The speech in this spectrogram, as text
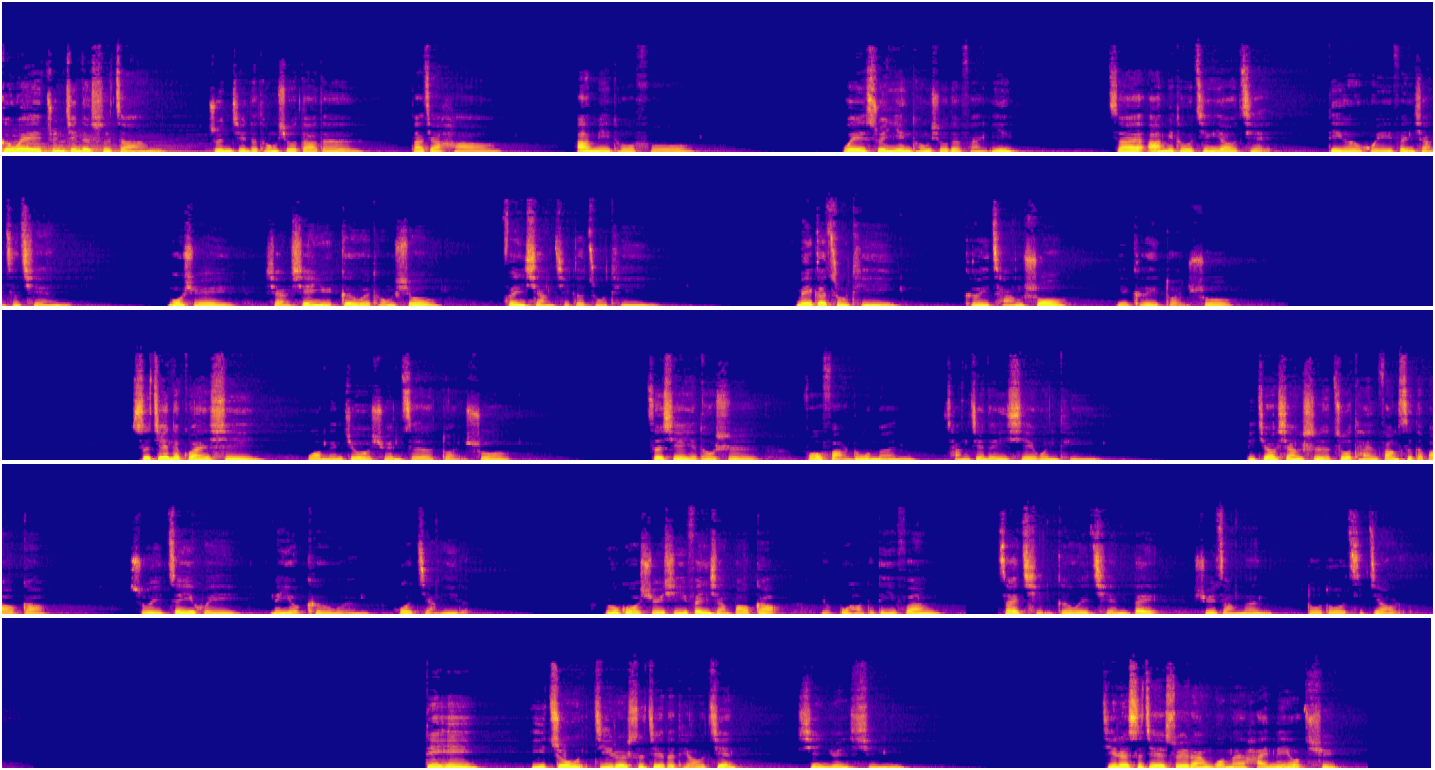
各位尊敬的师长、尊敬的同修大德，大家好，阿弥陀佛。为顺应同修的反应，在《阿弥陀经要解》第二回分享之前，莫学想先与各位同修分享几个主题。每个主题可以长说，也可以短说。时间的关系，我们就选择短说。这些也都是佛法入门常见的一些问题，比较像是座谈方式的报告，所以这一回没有课文或讲义的。如果学习分享报告有不好的地方，再请各位前辈学长们多多指教了。第一，移住极乐世界的条件，信愿行。极乐世界虽然我们还没有去，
